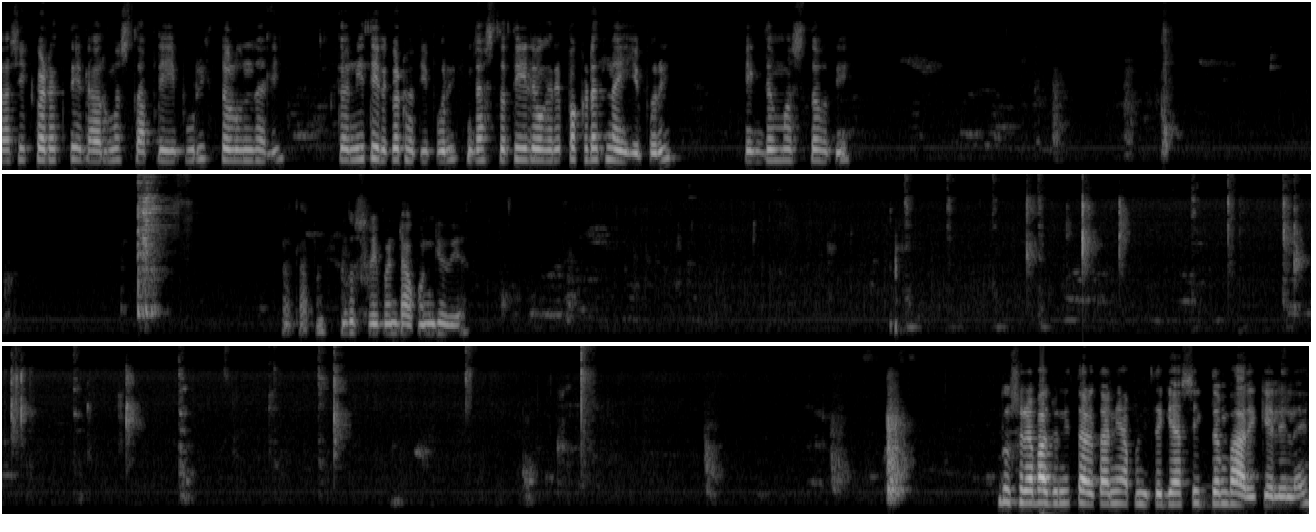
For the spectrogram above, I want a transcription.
अशी कडक तेलावर मस्त आपली ही पुरी तळून झाली. कमी तेलकट होती पुरी जास्त तेल वगैरे पकडत नाही ही पुरी. एकदम मस्त होती. आता आपण दुसरी पण टाकून घेऊया. दुसऱ्या बाजूने तळताना आपण इथे गॅस एकदम भारी केलेला आहे.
